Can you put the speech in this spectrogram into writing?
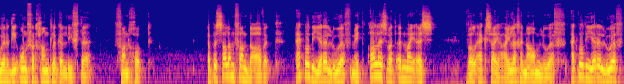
oor die onverganklike liefde van God. 'n Psalm van Dawid. Ek wil die Here loof met alles wat in my is wil ek sy heilige naam loof. Ek wil die Here loof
